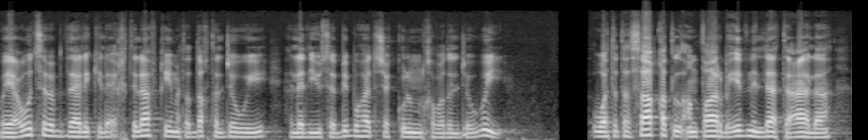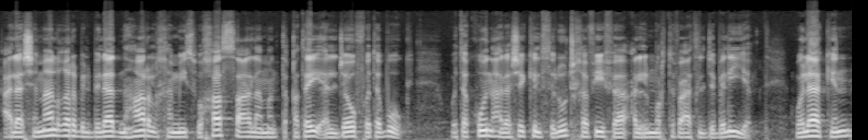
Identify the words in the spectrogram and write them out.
ويعود سبب ذلك إلى اختلاف قيمة الضغط الجوي الذي يسببها تشكل المنخفض الجوي. وتتساقط الأمطار بإذن الله تعالى على شمال غرب البلاد نهار الخميس وخاصة على منطقتي الجوف وتبوك وتكون على شكل ثلوج خفيفة على المرتفعات الجبلية. ولكن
